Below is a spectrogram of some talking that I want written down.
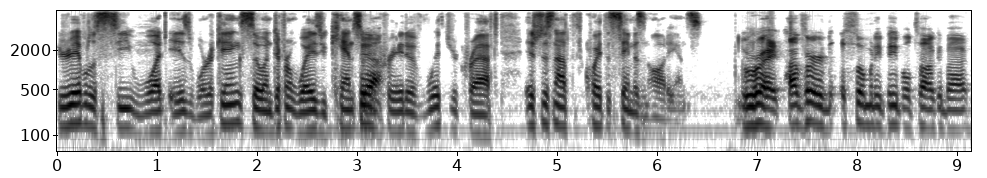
you're able to see what is working. So in different ways, you can still Yeah. be creative with your craft. It's just not quite the same as an audience. right i've heard so many people talk about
